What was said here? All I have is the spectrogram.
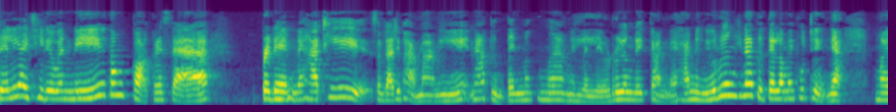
Daily IT ในวันนี้ต้องเกาะกระแสประเด็นนะคะที่สัปดาห์ที่ผ่านมานี้น่าตื่นเต้นมาก ๆ ในหลายๆเรื่องด้วยกันนะคะหนึ่งในเรื่องที่น่าตื่นเต้นเราไม่พูดถึงเนี่ยไม่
